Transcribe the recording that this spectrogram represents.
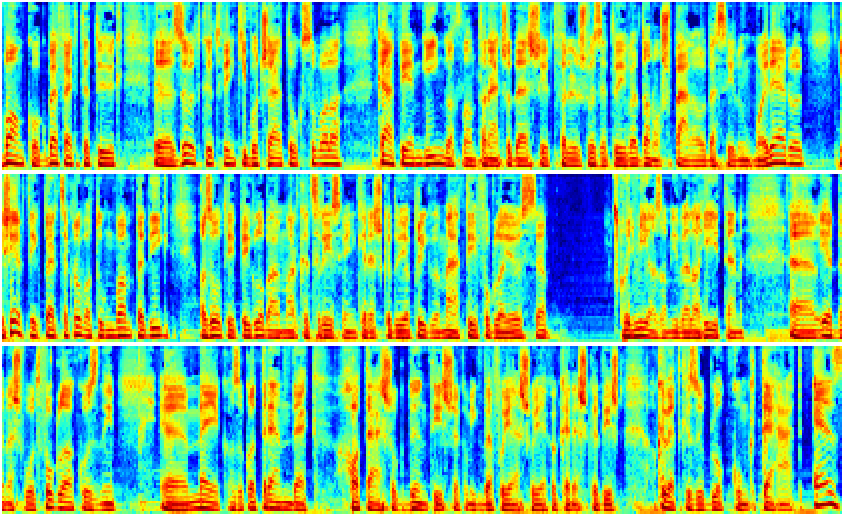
bankok, befektetők, zöld kötvénykibocsátók, szóval a KPMG ingatlan tanácsadásért felelős vezetőjével Danos Pállal beszélünk majd erről, és értékpercek rovatunkban pedig az OTP Global Markets részvénykereskedője Prigl Máté foglalja össze hogy mi az, amivel a héten e, érdemes volt foglalkozni, e, melyek azok a trendek, hatások, döntések, amik befolyásolják a kereskedést. A következő blokkunk tehát ez,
